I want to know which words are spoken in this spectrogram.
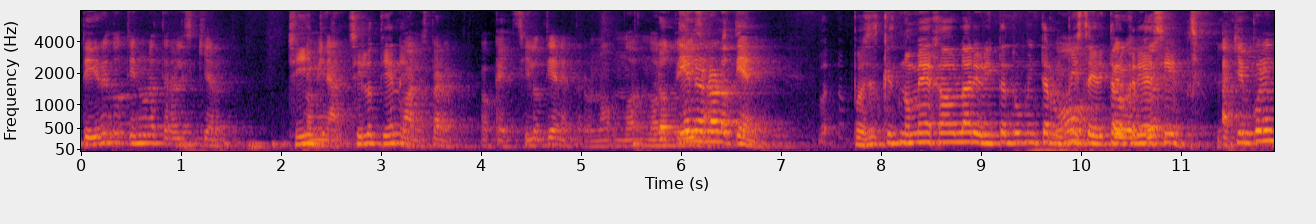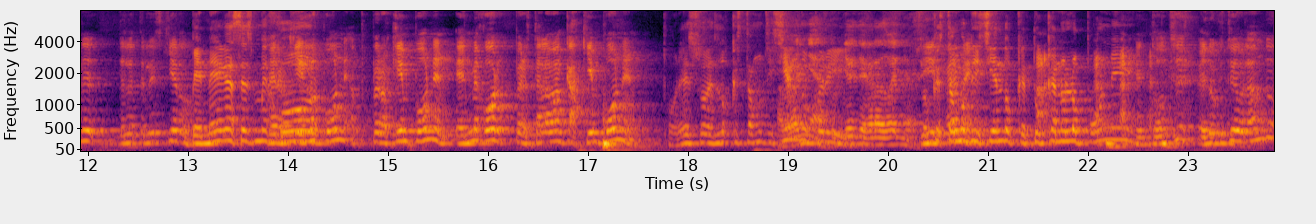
Tigres no tiene un lateral izquierdo. Sí, sí lo tiene. Bueno, espérame. Ok, sí lo tiene, pero no, no, no ¿Lo tiene o no lo tiene? Pues es que no me ha dejado hablar y ahorita tú me interrumpiste y ahorita lo quería decir. ¿A quién ponen de, de lateral izquierdo? Venegas es mejor. ¿Pero quién lo pone? ¿Pero a quién ponen? Es mejor, pero está en la banca. ¿A quién ponen? Por eso es lo que estamos diciendo, Dueñas, tú Peri. quieres llegar a. Lo que estamos diciendo, que Tuca no lo pone. Entonces, es lo que estoy hablando.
